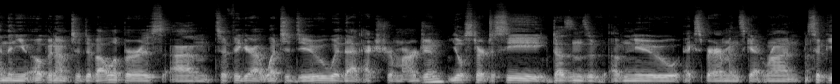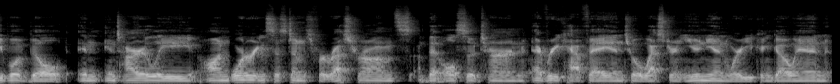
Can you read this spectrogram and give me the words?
and then you open up to developers um, to figure out what to do with that extra margin, you'll start to see dozens of, of new experiments get run. So people have built entirely on ordering systems for restaurants that also turn every cafe into a Western Union where you can go in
